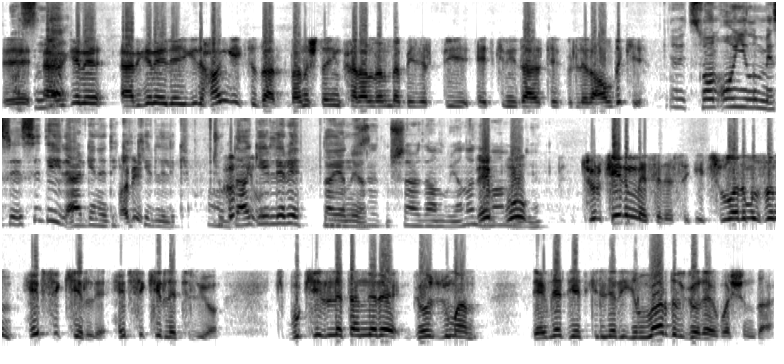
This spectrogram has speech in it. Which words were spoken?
e, Aslında- Ergene, Ergene ile ilgili hangi iktidar Danıştay'ın kararlarında belirttiği etkin idare tedbirleri aldı ki? Evet son 10 yılın meselesi değil Ergene'deki Tabii. kirlilik. Çok daha yıl. gerileri dayanıyor. 1970'lerden bu yana Ve devam bu ediyor. Türkiye'nin meselesi. İç sularımızın hepsi kirli. Hepsi kirletiliyor. Bu kirletenlere göz yuman devlet yetkilileri yıllardır görev başında.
